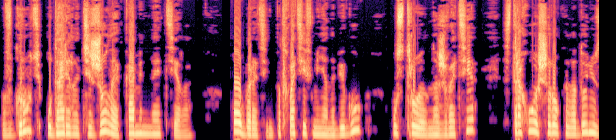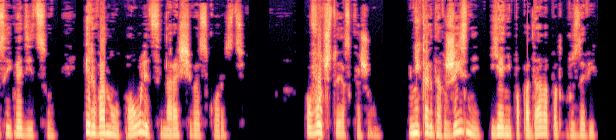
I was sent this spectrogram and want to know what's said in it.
В грудь ударило тяжелое каменное тело. Оборотень, подхватив меня на бегу, устроил на животе, страхуя широкой ладонью за ягодицу, и рванул по улице, наращивая скорость. Вот что я скажу. Никогда в жизни я не попадала под грузовик.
